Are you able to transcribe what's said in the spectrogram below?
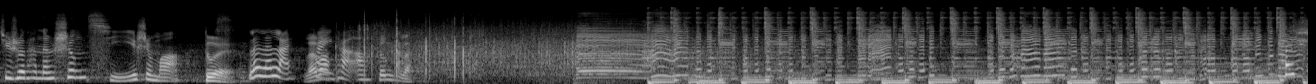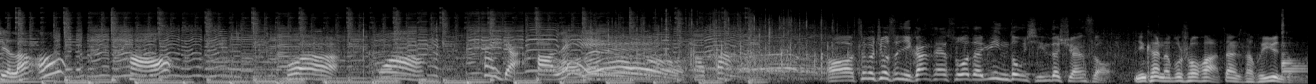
据说她能升旗，是吗？对，来来来，来看一看啊！升起来。始了哦，好哇哇，快一点，好嘞，哦好棒。哦，这个就是你刚才说的运动型的选手。您看他不说话，但是他会运动。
